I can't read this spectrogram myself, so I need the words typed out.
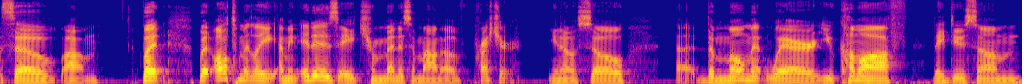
so um, but but ultimately i mean it is a tremendous amount of pressure you know? So uh, the moment where you come off they do some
